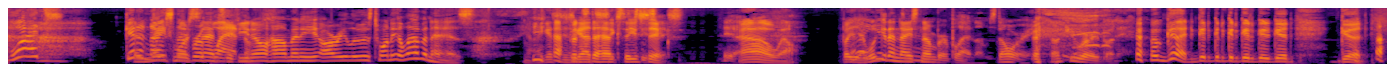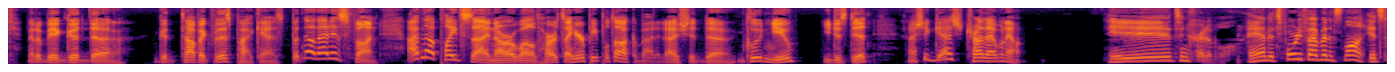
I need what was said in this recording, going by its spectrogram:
what? Get it a nice number of platinums. If you know how many Ari Lewis 2011 has. No, I guess he has got 66. 66. Yeah. Oh, well. But yeah, we'll get a nice number of platinums. Don't worry. Don't you worry, buddy. oh, good. Good, good, good, good, good, good. Good. That'll be a good uh, good topic for this podcast. But no, that is fun. I've not played Sayonara Wild Hearts. I hear people talk about it. I should, uh, including you. You just did. I should, I should try that one out. It's incredible. And it's 45 minutes long. It's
